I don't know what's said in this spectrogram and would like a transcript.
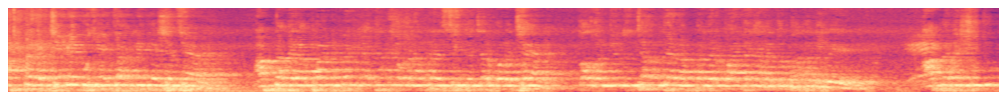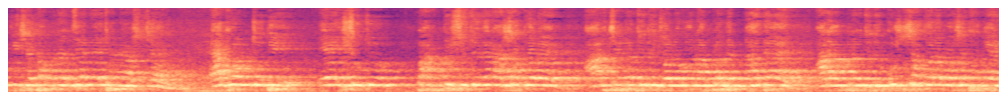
আপনারা জেনে বুঝে চাকরিতে এসেছেন, আপনাদের অ্যাপয়েন্টমেন্ট লেটার যখন আপনারা সিগনেচার করেছেন, তখন কিন্তু জানতেন আপনাদের কয় টাকা বেতন ভাতা দিবে। আপনাদের সুযোগ কি সেটা আপনারা জেনে এখানে আসছেন এখন যদি এই সুযোগ প্রাপ্তি সুযোগের আশা করেন, আর সেটা যদি জনগণ আপনাদের না দেয়, আর আপনারা যদি গুসা করে বসে থাকেন,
